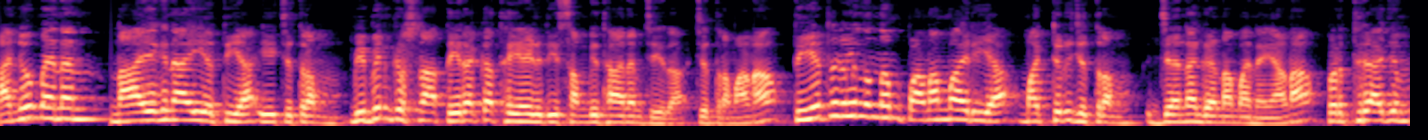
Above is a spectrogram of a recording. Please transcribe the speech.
അനു മേനൻ നായകനായി എത്തിയ ഈ ചിത്രം ബിപിൻ കൃഷ്ണ തിരക്കഥ എഴുതി സംവിധാനം ചെയ്ത ചിത്രമാണ്. തിയേറ്ററുകളിൽ നിന്നും പണം വാരിയ മറ്റൊരു ചിത്രം ജനഗണമനയാണ്. പൃഥ്വിരാജും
